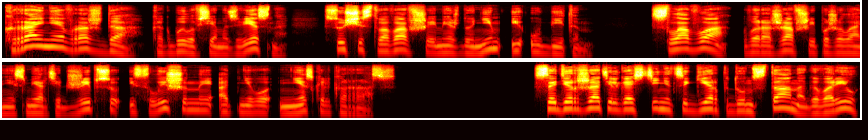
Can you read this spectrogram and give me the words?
Крайняя вражда, как было всем известно, существовавшая между ним и убитым. Слова, выражавшие пожелание смерти Джипсу и слышанные от него несколько раз. Содержатель гостиницы «Герб Дунстана» говорил,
